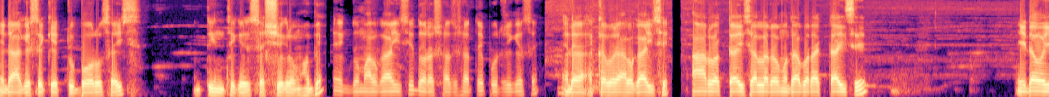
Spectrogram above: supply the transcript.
এটা আগের থেকে একটু বড় সাইজ তিন থেকে চারশো গ্রাম হবে। একদম আলগা আইছে, ধরার সাথে সাথে পড়ে গেছে। এটা একেবারে আলগা আইছে। আরও একটা আইছে আল্লাহ রহমতে আবার একটা আইছে। এটা ওই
